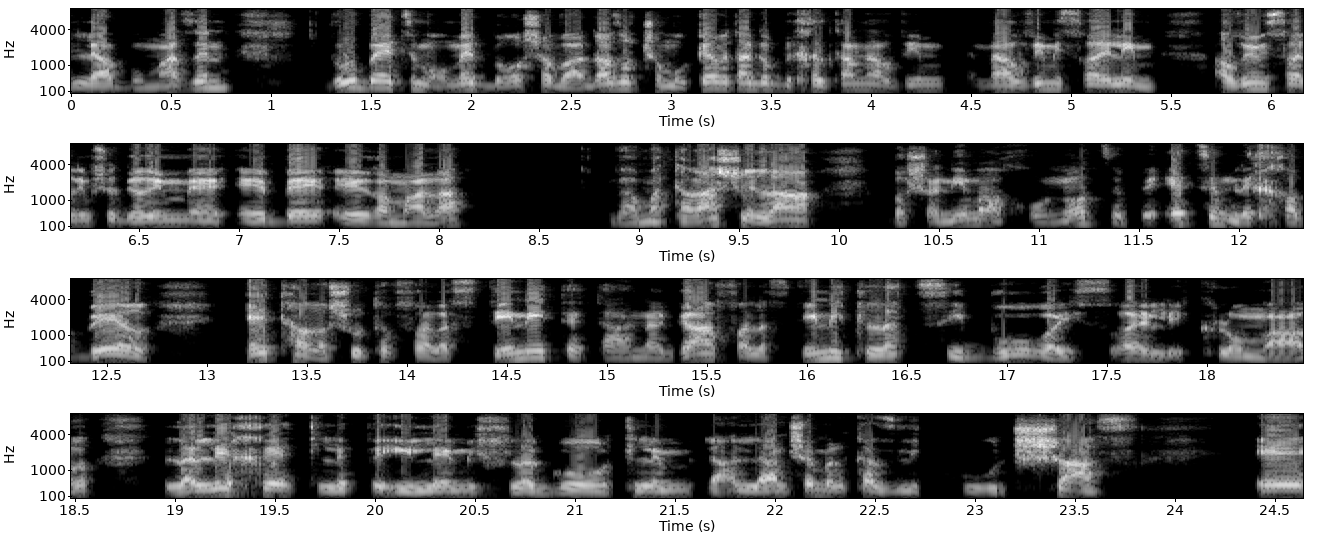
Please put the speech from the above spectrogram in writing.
לאבו מאזן, והוא בעצם עומד בראש הוועדה הזאת שמורכבת אגב בחלקם מערבים, מערבים ישראלים, ערבים ישראלים שגרים ברמאללה, והמטרה שלה בשנים האחרונות זה בעצם לחבר את הרשות הפלסטינית, את ההנהגה הפלסטינית לציבור הישראלי, כלומר ללכת לפעילי מפלגות, לאנשי מרכז ליכוד, ש"ס, אה,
